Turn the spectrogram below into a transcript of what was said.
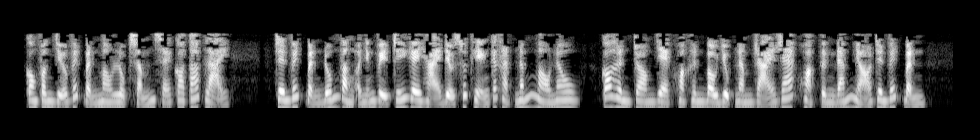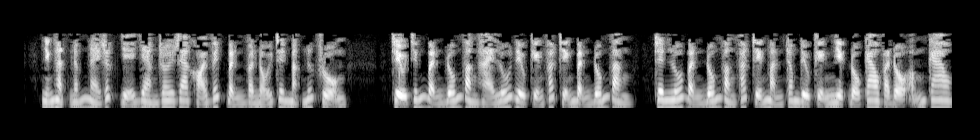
còn phần giữa vết bệnh màu lục sẫm sẽ co tóp lại. Trên vết bệnh đốm vàng ở những vị trí gây hại đều xuất hiện các hạt nấm màu nâu, có hình tròn dẹt hoặc hình bầu dục nằm rải rác hoặc từng đám nhỏ trên vết bệnh. Những hạt nấm này rất dễ dàng rơi ra khỏi vết bệnh và nổi trên mặt nước ruộng. Triệu chứng bệnh đốm vàng hại lúa điều kiện phát triển bệnh đốm vàng. Trên lúa bệnh đốm vàng phát triển mạnh trong điều kiện nhiệt độ cao và độ ẩm cao.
